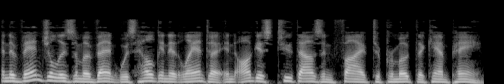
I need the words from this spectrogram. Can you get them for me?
An evangelism event was held in Atlanta in August 2005 to promote the campaign.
